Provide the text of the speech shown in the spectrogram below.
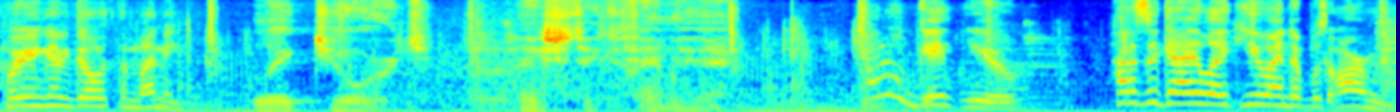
Where are you gonna go with the money? Lake George. I used to take the family there. I don't get you. How does a guy like you end up with Armin?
